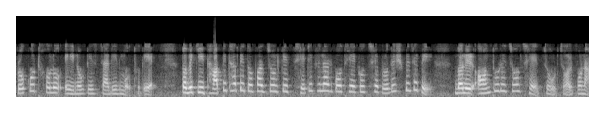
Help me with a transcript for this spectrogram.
প্রকট হল এই নোটিশ জারির মধ্য দিয়ে। তবে কি ধাপে ধাপে তোফাজ্জলকে ছেটে ফেলার পথে এগোচ্ছে প্রদেশ বিজেপি? দলের অন্তরে চলছে চোর জল্পনা।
